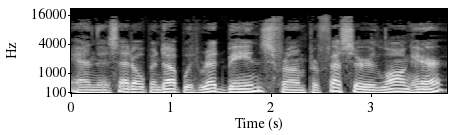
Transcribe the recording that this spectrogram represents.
And the set opened up with Red Beans from Professor Longhair,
